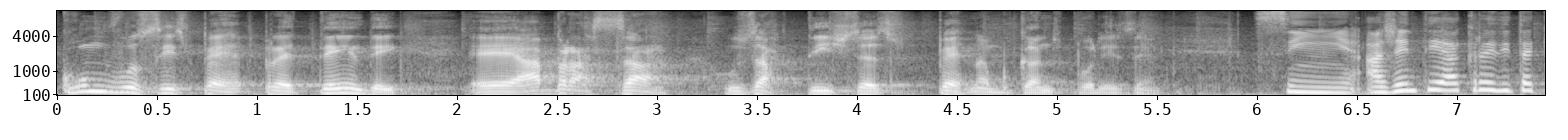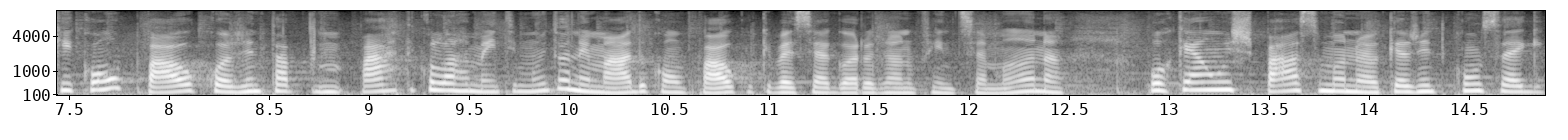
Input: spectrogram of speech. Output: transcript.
como vocês pretendem é, abraçar os artistas pernambucanos, por exemplo? Sim, a gente acredita que com o palco, a gente está particularmente muito animado com o palco, que vai ser agora já no fim de semana, porque é um espaço, Manuel, que a gente consegue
